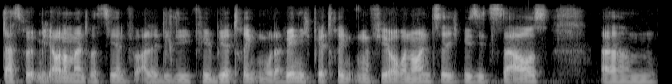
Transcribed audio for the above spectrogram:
Das würde mich auch nochmal interessieren für alle, die, die viel Bier trinken oder wenig Bier trinken. 4,90 Euro, wie sieht es da aus? Ähm,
